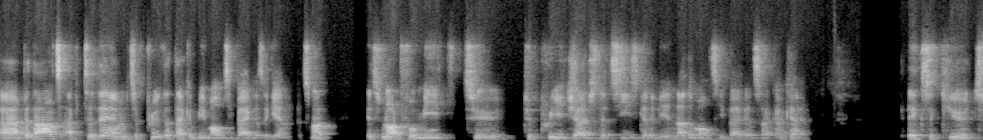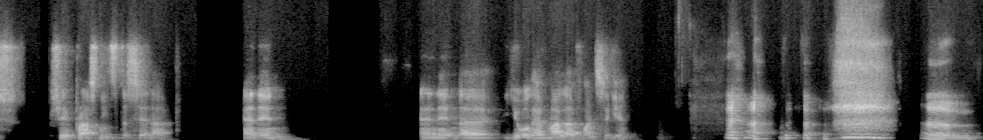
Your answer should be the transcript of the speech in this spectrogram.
Uh, but now it's up to them to prove that they can be multi-baggers again. It's not it's not for me to to prejudge that Sea is going to be another multi-bagger. It's like okay, execute, share price needs to set up, and then and then uh, you will have my love once again. um,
